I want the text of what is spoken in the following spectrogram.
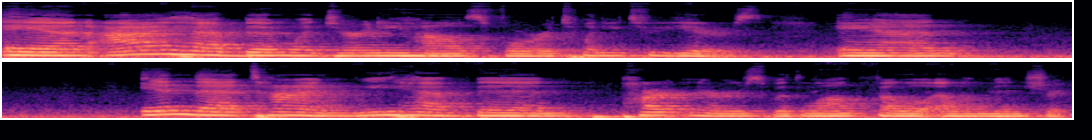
and I have been with Journey House for 22 years. And in that time, we have been partners with Longfellow Elementary.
